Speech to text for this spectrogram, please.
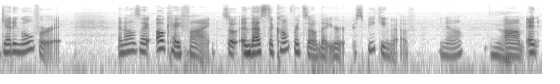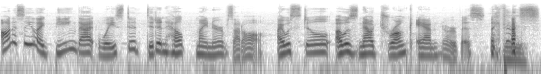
getting over it. And I was like, okay, fine. So and that's the comfort zone that you're speaking of, you know? Yeah. Um, and honestly, like being that wasted didn't help my nerves at all. I was still, I was now drunk and nervous. Like that's,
